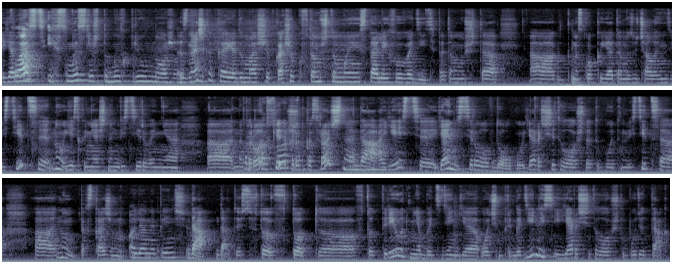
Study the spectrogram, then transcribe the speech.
я класть дум... их в смысле, что мы их приумножим. Знаешь, какая, я думаю, ошибка? Ошибка в том, что мы стали их выводить, потому что насколько я там изучала инвестиции, ну, есть, конечно, инвестирование а, на короткие, краткосрочное, mm-hmm. да, а есть, э, я инвестировала в долгую, я рассчитывала, что это будет инвестиция, а, ну, так скажем... а на пенсию? Да, да, то есть в, то, в, тот, э, в тот период мне бы эти деньги очень пригодились, и я рассчитывала, что будет так.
